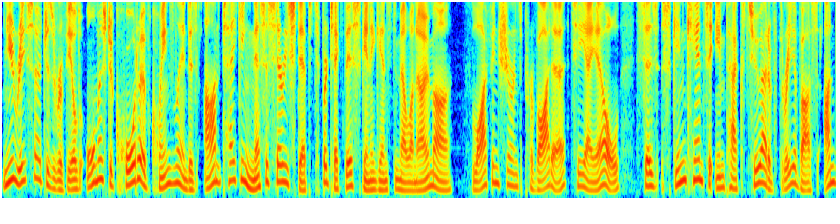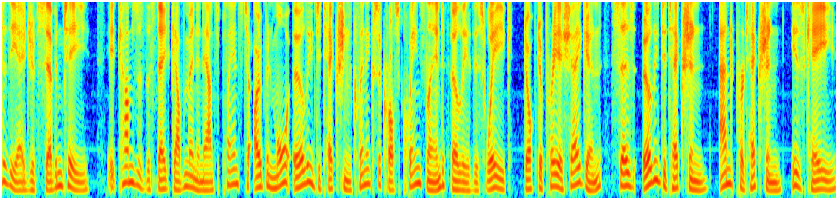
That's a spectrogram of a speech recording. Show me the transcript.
New research has revealed almost a quarter of Queenslanders aren't taking necessary steps to protect their skin against melanoma. Life insurance provider TAL says skin cancer impacts two out of three of us under the age of 70. It comes as the state government announced plans to open more early detection clinics across Queensland earlier this week. Dr. Priya Shagan says early detection and protection is key.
